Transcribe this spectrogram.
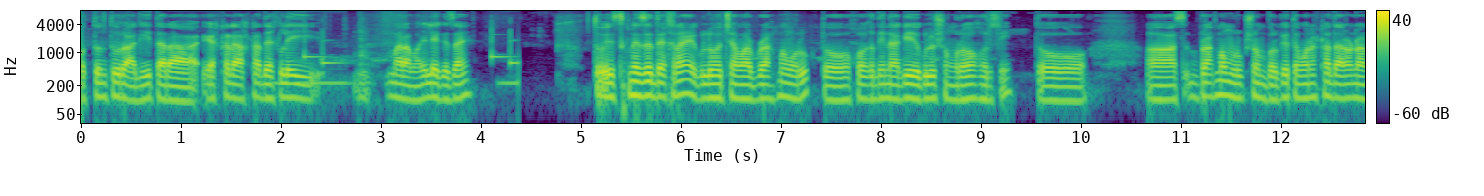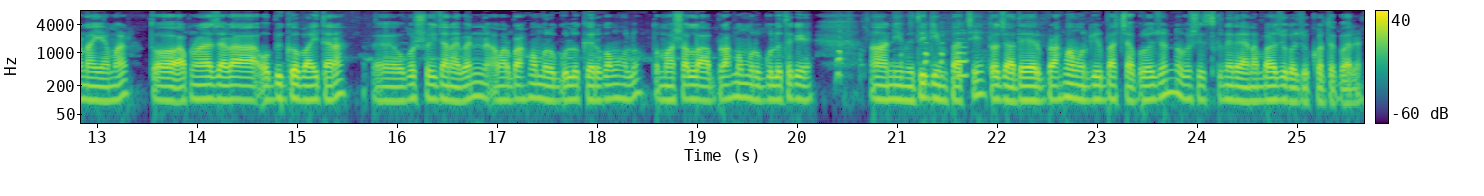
অত্যন্ত রাগী। তারা একটা একটা দেখলেই মারামারি লেগে যায়। তো স্ক্রিনে যে দেখ রায়, এগুলো হচ্ছে আমার ব্রাহ্মা মুরগ। তো কয়েকদিন আগে এগুলো সংগ্রহ করছি। তো ব্রাহ্মা মুরগ সম্পর্কে তেমন একটা ধারণা নাই আমার। তো আপনারা যারা অভিজ্ঞ ভাই তারা অবশ্যই জানাবেন আমার ব্রাহ্ম মুরগগুলো কীরকম হলো। তো মাসাল্লাহ ব্রাহ্ম মুরগগুলো থেকে নিয়মিতই ডিম পাচ্ছি। তো যাদের ব্রাহ্ম মুরগির বাচ্চা প্রয়োজন, অবশ্যই স্ক্রিনে দেওয়া নাম্বার যোগাযোগ করতে পারেন।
